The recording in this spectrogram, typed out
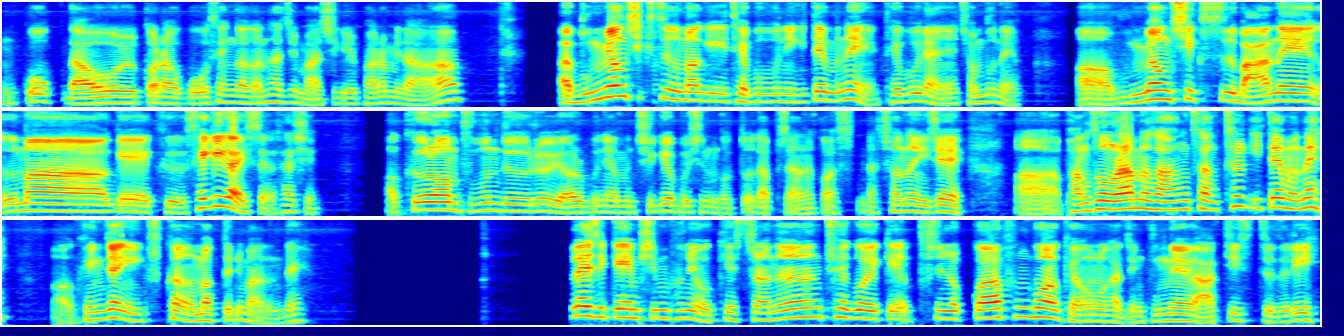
음, 꼭 나올 거라고 생각은 하지 마시길 바랍니다. 아, 문명 6 음악이 대부분이기 때문에 대부분이 아니에요. 전부네요. 어, 문명 6만의 음악의 그 세계가 있어요, 사실. 어, 그런 부분들을 여러분이 한번 즐겨보시는 것도 나쁘지 않을 것 같습니다. 저는 이제 어, 방송을 하면서 항상 틀기 때문에 어, 굉장히 익숙한 음악들이 많은데 플레이즈 게임 심포니 오케스트라는 최고의 게 실력과 풍부한 경험을 가진 국내외 아티스트들이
